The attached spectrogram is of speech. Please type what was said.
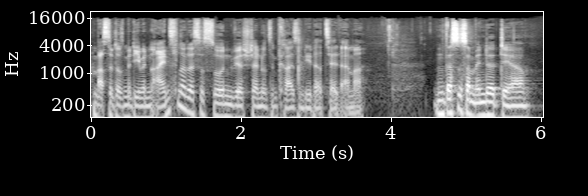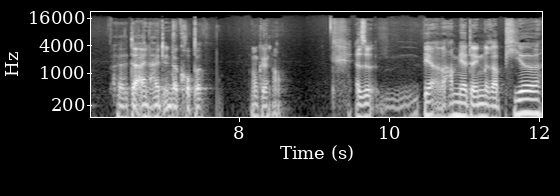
Machst du das mit jemandem einzeln oder ist es so ein, wir stellen uns im Kreis und jeder erzählt einmal? Das ist am Ende der, äh, der Einheit in der Gruppe. Okay. Genau. Also wir haben ja den Rapier,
